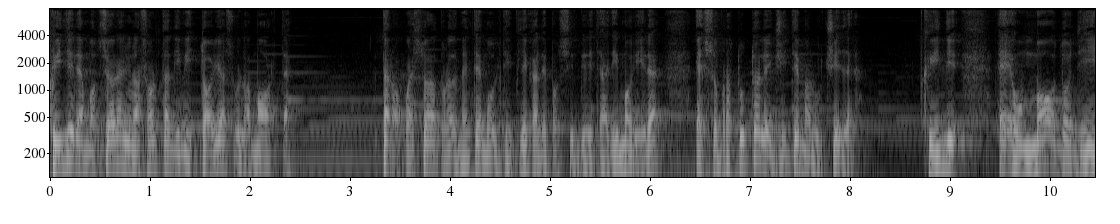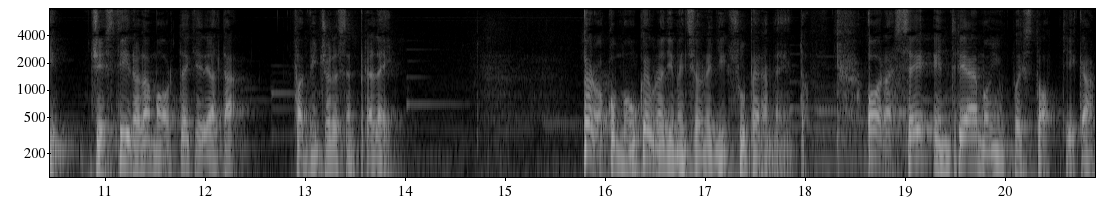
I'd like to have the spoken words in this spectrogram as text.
Quindi l'emozione di una sorta di vittoria sulla morte. Però questo naturalmente moltiplica le possibilità di morire e soprattutto legittima l'uccidere. Quindi è un modo di gestire la morte che in realtà fa vincere sempre lei. Però comunque è una dimensione di superamento. Ora, se entriamo in quest'ottica,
